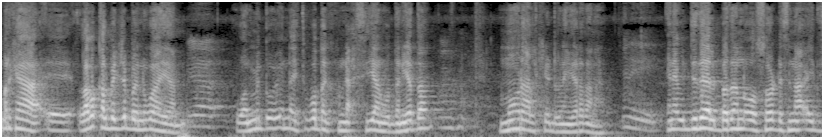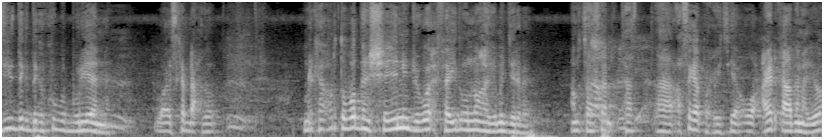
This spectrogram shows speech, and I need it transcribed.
Marka laba qalbi jab bay nagu hayaan. Waa mid oo inay waddanka ku nacsiiyaan waddaniyadda moraalkii dhallinyaradana inay dadaal badan oo soo dhisnaa ay si deg dega ku burburiyaanna waa iska dhacdo marka horta waddan sheeye nin joogo wax faa'iido uu noo hayo ma jiraba. Anu taasaan taas aa, asaga qaxootiya oo caydh qaadanayo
